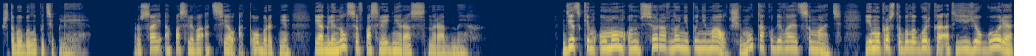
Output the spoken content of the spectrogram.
чтобы было потеплее. Русай опасливо отсел от оборотня и оглянулся в последний раз на родных. Детским умом он все равно не понимал, чему так убивается мать. Ему просто было горько от ее горя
